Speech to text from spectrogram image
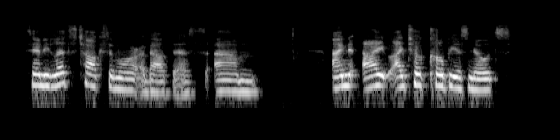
Sandy, let's talk some more about this. Um, I, I, I took copious notes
